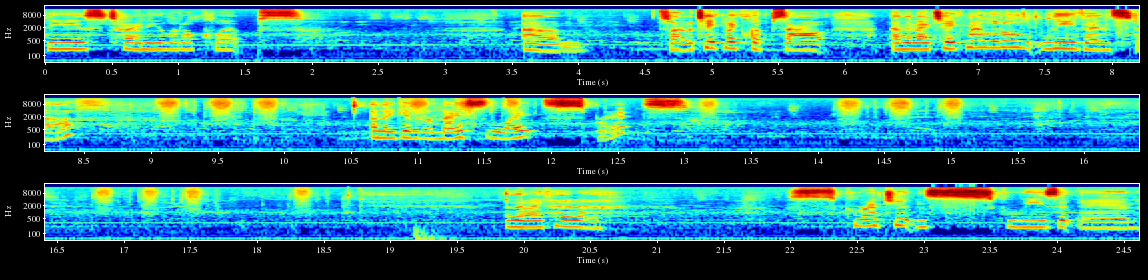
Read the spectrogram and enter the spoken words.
these tiny little clips. Um, so I would take my clips out, and then I take my little leave-in stuff, and I give it a nice light spritz. and then I kind of scrunch it and squeeze it in.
